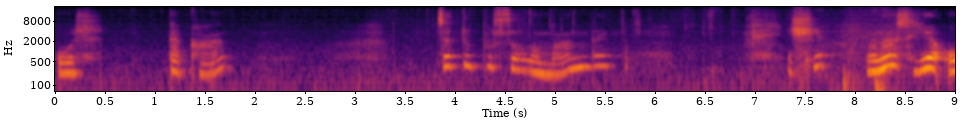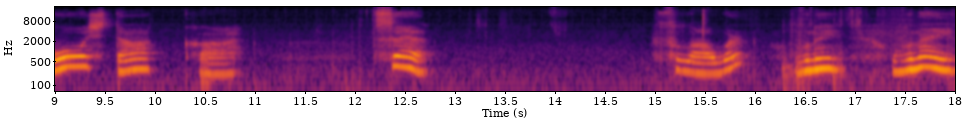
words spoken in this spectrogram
Ось така. Це типу Соломандри. І ще у нас є ось така. Це Flower. В неї,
